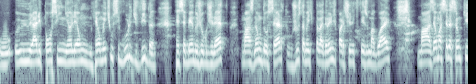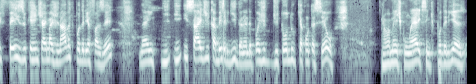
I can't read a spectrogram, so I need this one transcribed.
o, o Yuri Poulsen ele é um, realmente um seguro de vida recebendo o jogo direto, mas não deu certo, justamente pela grande partida que fez o Maguire. Mas é uma seleção que fez o que a gente já imaginava que poderia fazer, né? E, e, e sai de cabeça erguida, né? Depois de, de todo o que aconteceu, novamente com o Eriksen, que poderia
